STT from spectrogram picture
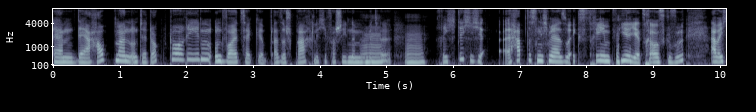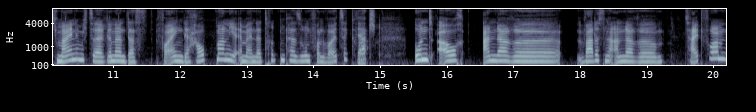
ähm, der Hauptmann und der Doktor reden und Wojciech gibt. Also sprachliche verschiedene Mittel Mhm. richtig. Ich habe das nicht mehr so extrem viel jetzt rausgesucht, aber ich meine mich zu erinnern, dass vor allem der Hauptmann ja immer in der dritten Person von Wojciech Ja. quatscht und auch andere, war das eine andere Zeitform,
